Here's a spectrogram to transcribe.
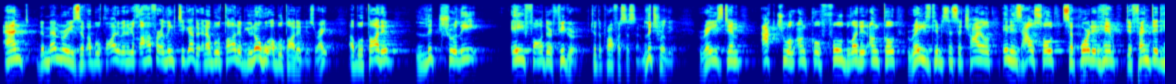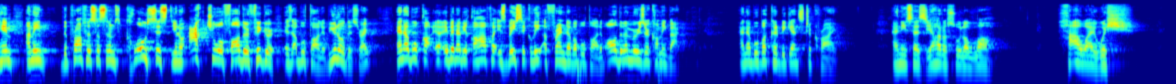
And the memories of Abu Talib and Abi Quhafa are linked together. And Abu Talib, you know who Abu Talib is, right? Abu Talib, literally a father figure to the Prophet. Literally. Raised him, actual uncle, full blooded uncle, raised him since a child in his household, supported him, defended him. I mean, the Prophet's closest, you know, actual father figure is Abu Talib. You know this, right? And Abu uh, Ibn Abi Quhafa is basically a friend of Abu Talib. All the memories are coming back. And Abu Bakr begins to cry. And he says, Ya Rasulullah, how I wish,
